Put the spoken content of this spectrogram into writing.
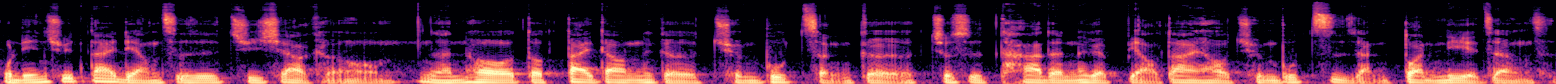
我连续带两只 G 下壳哦，然后都带到那个全部整个就是它的那个表带哈，全部自然断裂这样子。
